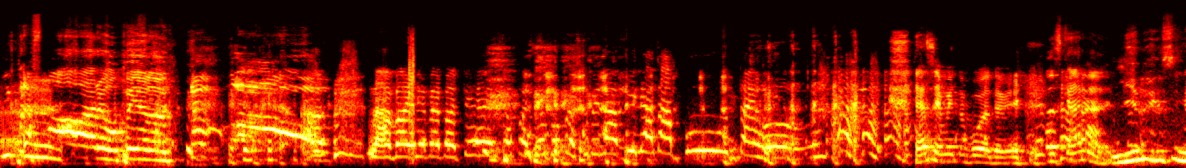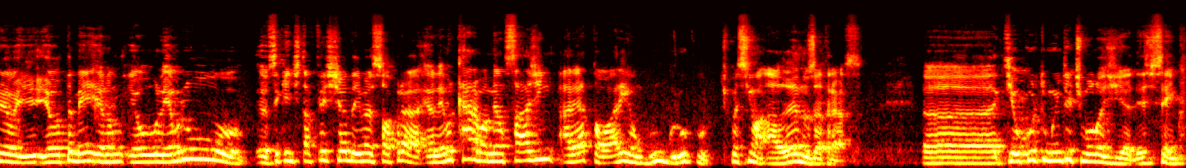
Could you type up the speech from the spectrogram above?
e pra fora o pênalti. Lá vai ele, vai bater, vai fazer o gol pra subir na filha da puta, errou. Essa é muito boa também. Mas, cara, lindo isso, meu. E eu também, eu, não, eu lembro. Eu sei que a gente tá fechando aí, mas só pra. Eu lembro, cara, uma mensagem aleatória em algum grupo, tipo assim, ó, há anos atrás. Uh, que eu curto muito etimologia, desde sempre.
